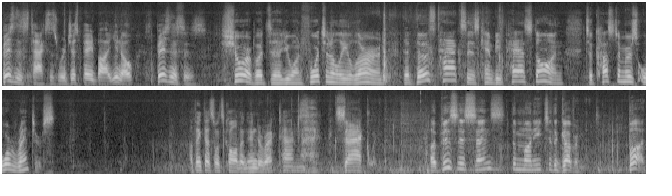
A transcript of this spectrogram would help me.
business taxes were just paid by, you know, businesses. Sure, but uh, you unfortunately learned that those taxes can be passed on to customers or renters. I think that's what's called an indirect tax. Exactly. A business sends the money to the government, but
